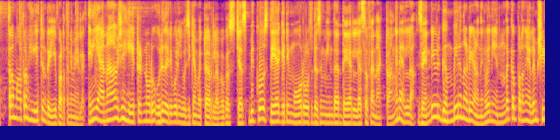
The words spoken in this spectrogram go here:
അത്രമാത്രം ഹീറ്റ് ഉണ്ട് ഈ പടത്തിന് മേലെ. എനിക്ക് അനാവശ്യ ഹേറ്റഡിനോട് ഒരു തരി പോലും യോജിക്കാൻ പറ്റാറില്ല. Because just because they are getting more roles doesn't mean that they are less of an actor അങ്ങനെയല്ല. സെൻഡി ഒരു ഗംഭീര നടിയാണ്. നിങ്ങൾ ഇനി എന്തൊക്കെ പറഞ്ഞാലും ഷീ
